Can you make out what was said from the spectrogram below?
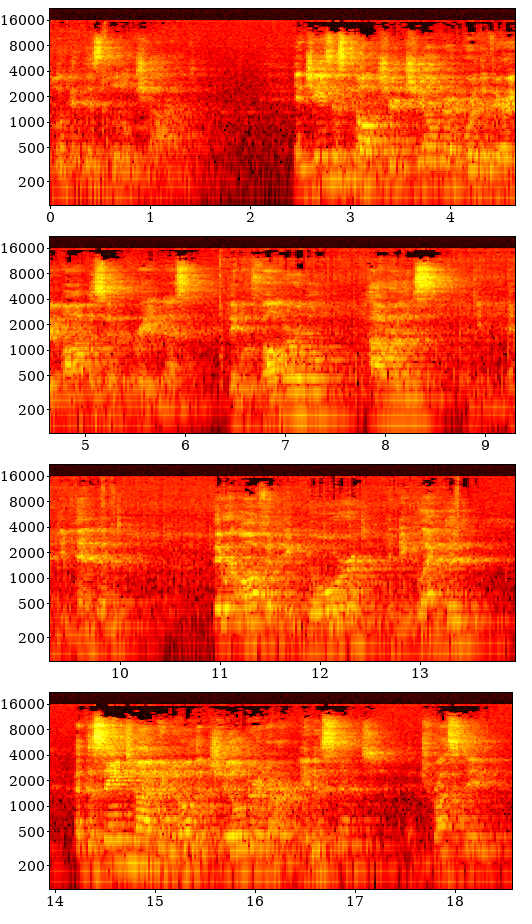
look at this little child. In Jesus' culture, children were the very opposite of greatness. They were vulnerable, powerless, and, de and dependent. They were often ignored and neglected. At the same time, we know that children are innocent and trusting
